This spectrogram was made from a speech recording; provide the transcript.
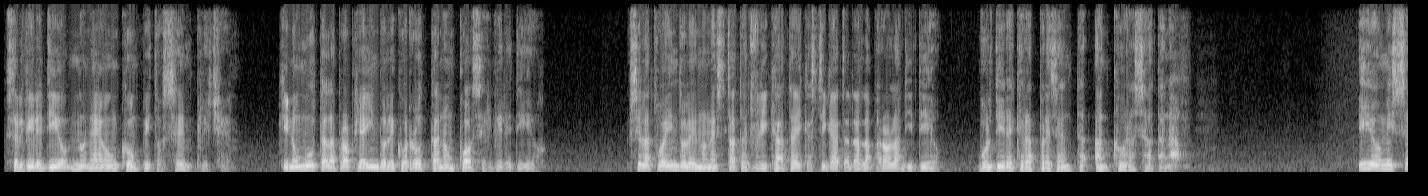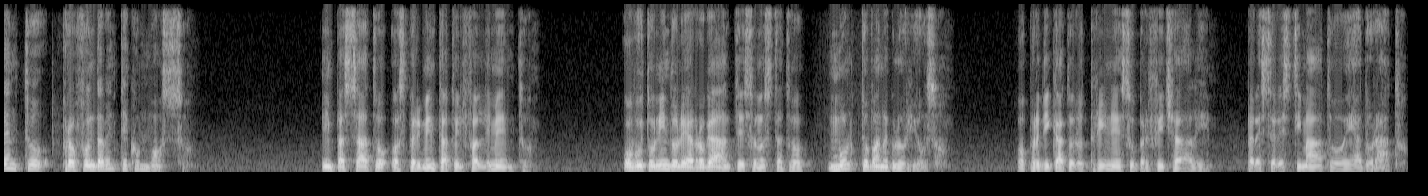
servire Dio non è un compito semplice. Chi non muta la propria indole corrotta non può servire Dio. Se la tua indole non è stata giudicata e castigata dalla parola di Dio, vuol dire che rappresenta ancora Satana. Io mi sento profondamente commosso. In passato ho sperimentato il fallimento ho avuto un'indole arrogante e sono stato molto vanaglorioso. Ho predicato dottrine superficiali per essere stimato e adorato,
